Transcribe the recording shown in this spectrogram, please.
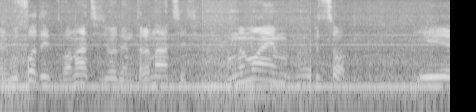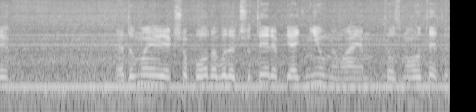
Як виходить 12 годин, 13. Ну, Ми маємо 500. І я думаю, якщо погода буде 4-5 днів, ми маємо то змолотити.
